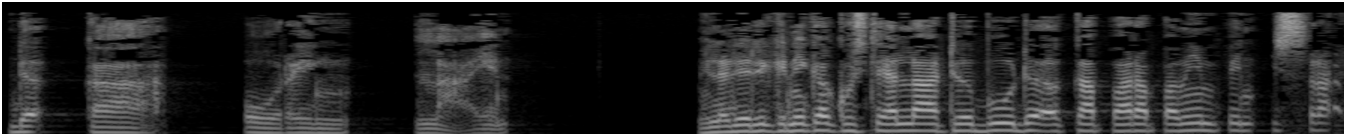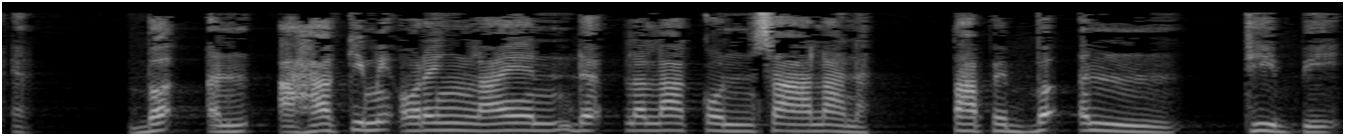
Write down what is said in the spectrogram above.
dek ka orang lain. Mila dari kini ka kusti Allah budak ka para pemimpin Israel. Baan ahakimi orang lain dek lelakon salana. Tapi baan tibi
